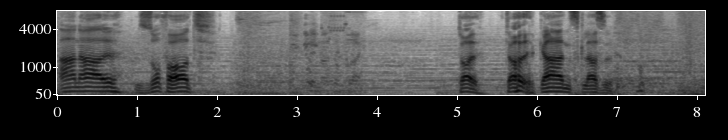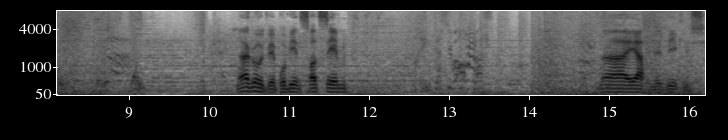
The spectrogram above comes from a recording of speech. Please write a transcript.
Anal, sofort. Toll, toll, ganz klasse. Na gut, wir probieren es trotzdem. Bringt das überhaupt was? Naja, nicht wirklich.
